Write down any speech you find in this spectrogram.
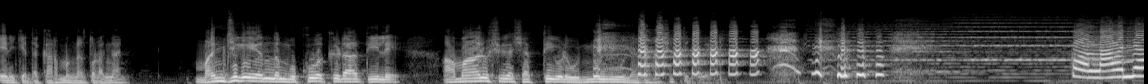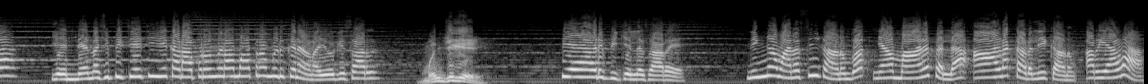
എനിക്കെന്റെ കർമ്മങ്ങൾ തുടങ്ങാൻ. മഞ്ചിക എന്ന മുക്കുവക്കിടാത്തിയിലെ അമാനുഷിക ശക്തിയുടെ ഉന്മൂലന കൊള്ളാവല്ല എന്നെ നശിപ്പിച്ചേച്ചി ഈ കടാപ്പുറം വിടാൻ മാത്രം മിടുക്കനാണോ യോഗി സാറ് മഞ്ജികേ. പേടിപ്പിക്കല്ലേ സാറേ. നിങ്ങ മനസ്സിൽ കാണുമ്പോ ഞാൻ മാനത്തല്ല ആഴക്കടലിൽ കാണും. അറിയാവാ?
